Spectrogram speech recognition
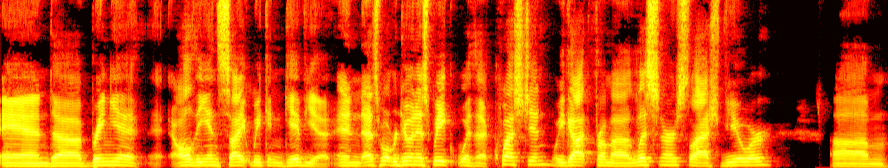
and uh, bring you all the insight we can give you. And that's what we're doing this week with a question we got from a listener slash viewer. Um,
